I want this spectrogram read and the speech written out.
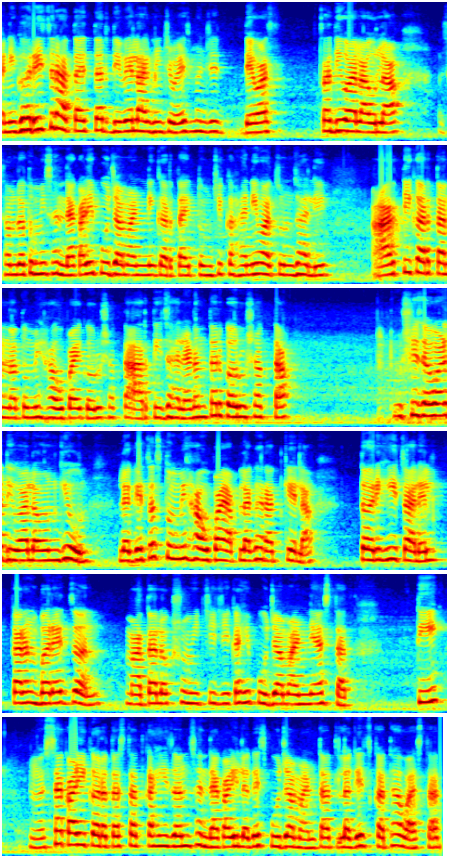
आणि घरीच राहत आहेत तर दिवे लागण्याच्या वेळेस म्हणजे देवाचा दिवा लावला समजा तुम्ही संध्याकाळी पूजा मांडणी करतायत तुमची कहाणी वाचून झाली आरती करताना तुम्ही हा उपाय करू शकता आरती झाल्यानंतर करू शकता. तुळशीजवळ दिवा लावून घेऊन लगेचच तुम्ही हा उपाय आपल्या घरात केला. तरीही चालेल. कारण बरेच जण माता लक्ष्मीची जी काही पूजा मांडणी असतात ती सकाळी करत असतात. काही जण संध्याकाळी लगेच पूजा मांडतात लगेच कथा वाचतात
